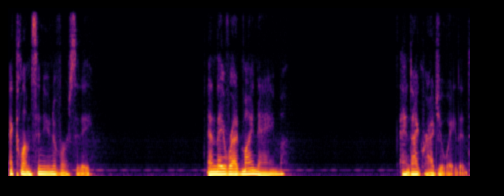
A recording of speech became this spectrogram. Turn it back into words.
at Clemson University. And they read my name, and I graduated.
